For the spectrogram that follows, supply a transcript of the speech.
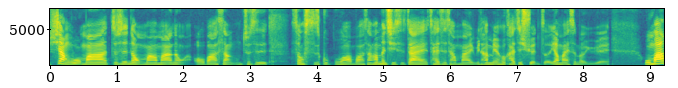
像我妈就是那种妈妈那种欧巴桑，就是这种死骨不化欧巴桑。他们其实，在菜市场买鱼，他们也会开始选择要买什么鱼。哎，我妈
